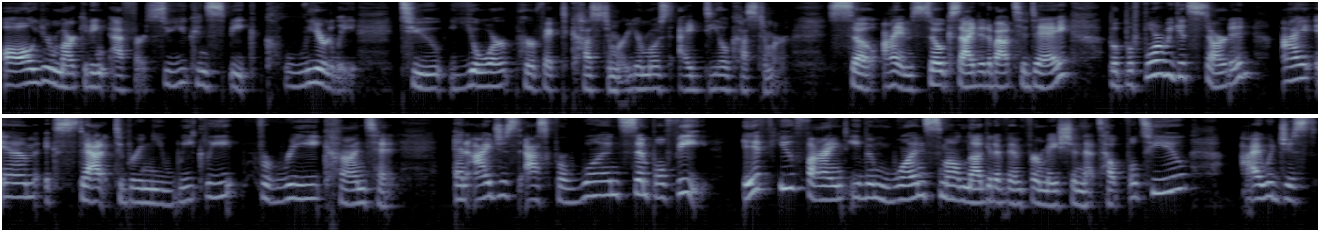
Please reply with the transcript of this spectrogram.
all your marketing efforts so you can speak clearly to your perfect customer, your most ideal customer. So, I am so excited about today. But before we get started, I am ecstatic to bring you weekly free content. And I just ask for one simple fee. If you find even one small nugget of information that's helpful to you, I would just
